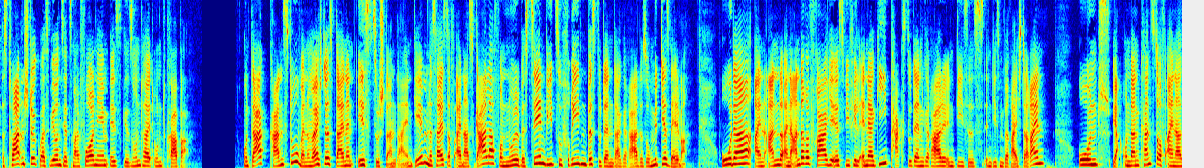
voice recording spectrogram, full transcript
Das Tortenstück, was wir uns jetzt mal vornehmen, ist Gesundheit und Körper. Und da kannst du, wenn du möchtest, deinen Ist-Zustand eingeben. Das heißt, auf einer Skala von 0 bis 10, wie zufrieden bist du denn da gerade so mit dir selber? Oder eine andere Frage ist, wie viel Energie packst du denn gerade in, dieses, in diesen Bereich da rein? Und ja, und dann kannst du auf, einer,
